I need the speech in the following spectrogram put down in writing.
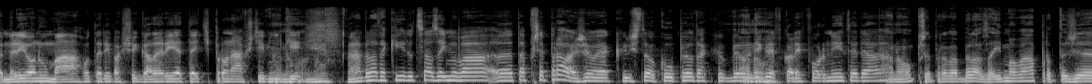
e, milionů. Má ho tedy vaše galerie teď pro návštěvníky. Ano, ano. Ona byla taky docela zajímavá ta přeprava, že jo? Jak když jste ho koupil, tak byl ano. někde v Kalifornii teda. Ano, přeprava byla zajímavá, protože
